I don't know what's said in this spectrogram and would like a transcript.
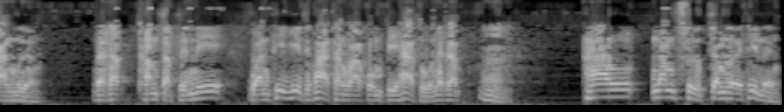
การเมืองนะครับคำตัดสินนี้วันที่ 25 ธันวาคม ปี 50 นะครับอืมทางนำสืบจำเลยที่หนึ่ง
